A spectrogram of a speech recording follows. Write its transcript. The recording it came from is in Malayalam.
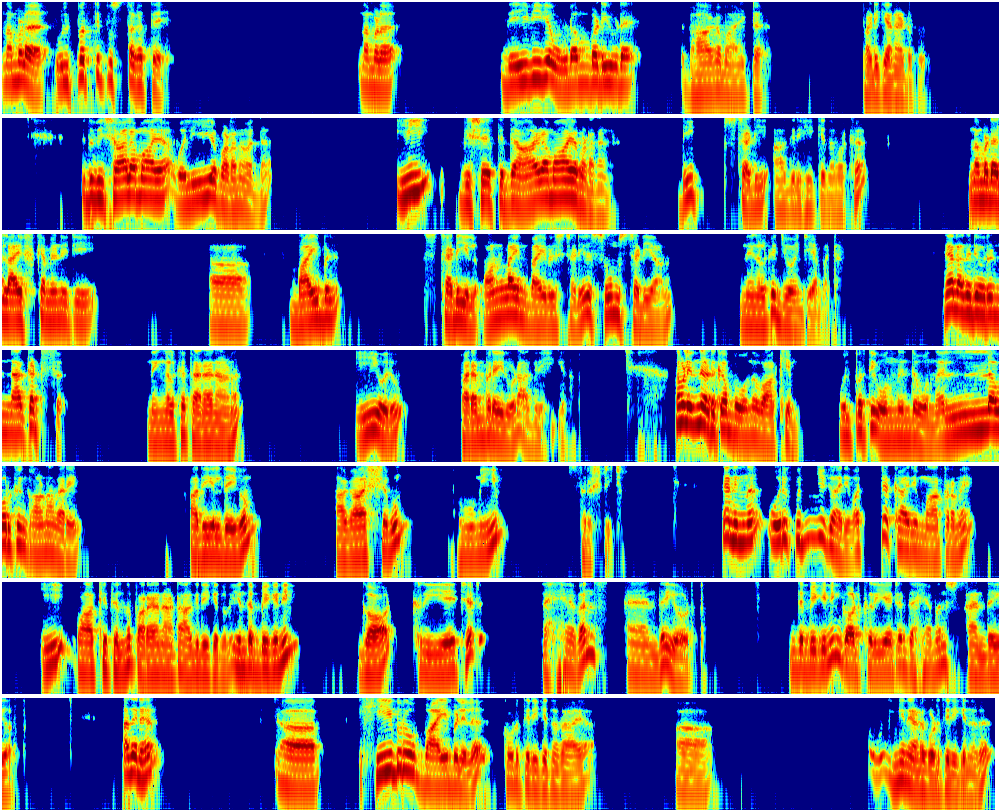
നമ്മൾ ഉൽപ്പത്തി പുസ്തകത്തെ നമ്മൾ ദൈവിക ഉടമ്പടിയുടെ ഭാഗമായിട്ട് പഠിക്കാനായിട്ട് പോകും. ഇത് വിശാലമായ വലിയ പഠനമല്ല. ഈ വിഷയത്തിന്റെ ആഴമായ പഠനങ്ങൾ ഡീപ്പ് സ്റ്റഡി ആഗ്രഹിക്കുന്നവർക്ക് നമ്മുടെ ലൈഫ് കമ്മ്യൂണിറ്റി ബൈബിൾ സ്റ്റഡിയിൽ ഓൺലൈൻ ബൈബിൾ സ്റ്റഡിയിൽ സൂം സ്റ്റഡിയാണ് നിങ്ങൾക്ക് ജോയിൻ ചെയ്യാൻ പറ്റും ഞാൻ അതിന്റെ ഒരു നഗറ്റ്സ് നിങ്ങൾക്ക് തരാനാണ് ഈ ഒരു പരമ്പരയിലൂടെ ആഗ്രഹിക്കുന്നത്. നമ്മൾ ഇന്ന് എടുക്കാൻ പോകുന്ന വാക്യം ഉൽപ്പത്തി ഒന്നിന്റെ ഒന്ന് എല്ലാവർക്കും കാണാൻ അറിയും. അതിൽ ദൈവം ആകാശവും ഭൂമിയും സൃഷ്ടിച്ചു. ഞാൻ ഇന്ന് ഒരു കുഞ്ഞു കാര്യം ഒറ്റ കാര്യം മാത്രമേ ഈ വാക്യത്തിൽ നിന്ന് പറയാനായിട്ട് ആഗ്രഹിക്കുന്നുള്ളൂ. In the beginning God created the heavens and the earth in the beginning God created the heavens and the earth അതിന് ഹീബ്രു ബൈബിളിൽ കൊടുത്തിരിക്കുന്നതായ ഇങ്ങനെയാണ് കൊടുത്തിരിക്കുന്നത്.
